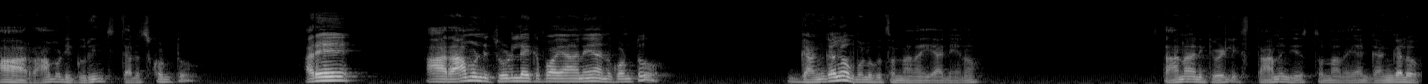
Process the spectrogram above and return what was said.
ఆ రాముడి గురించి తలుచుకుంటూ అరే ఆ రాముణ్ణి చూడలేకపోయానే అనుకుంటూ గంగలో ములుగుతున్నానయ్యా నేను. స్నానానికి వెళ్ళి స్నానం చేస్తున్నానయ్యా గంగలో.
